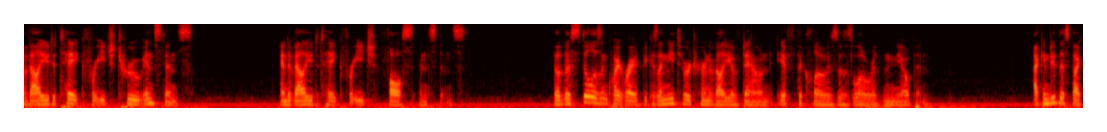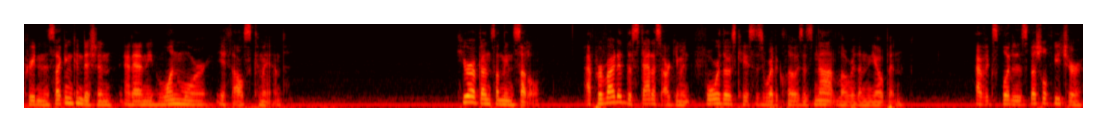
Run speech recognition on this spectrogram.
a value to take for each true instance, and a value to take for each false instance. Though this still isn't quite right because I need to return a value of down if the close is lower than the open. I can do this by creating a second condition and adding one more if-else command. Here I've done something subtle. I've provided the status argument for those cases where the close is not lower than the open. I've exploited a special feature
